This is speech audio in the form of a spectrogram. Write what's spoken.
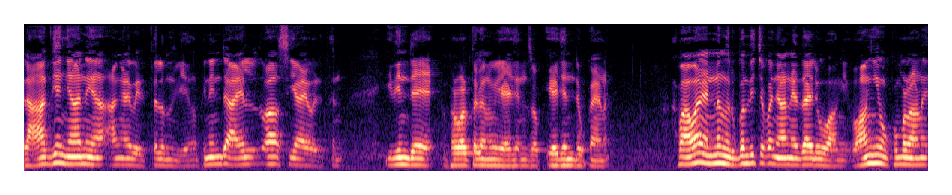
അല്ല ആദ്യം ഞാൻ അങ്ങനെ വരുത്തലൊന്നും ചെയ്യുന്നു പിന്നെ എന്റെ അയൽവാസിയായ ഒരുത്തൻ ഇതിന്റെ പ്രവർത്തകനും ഏജൻസും ഏജന്റൊക്കെയാണ് അപ്പോൾ അവൻ എന്നെ നിർബന്ധിച്ചപ്പോൾ ഞാൻ ഏതായാലും വാങ്ങി. വാങ്ങി നോക്കുമ്പോഴാണ്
